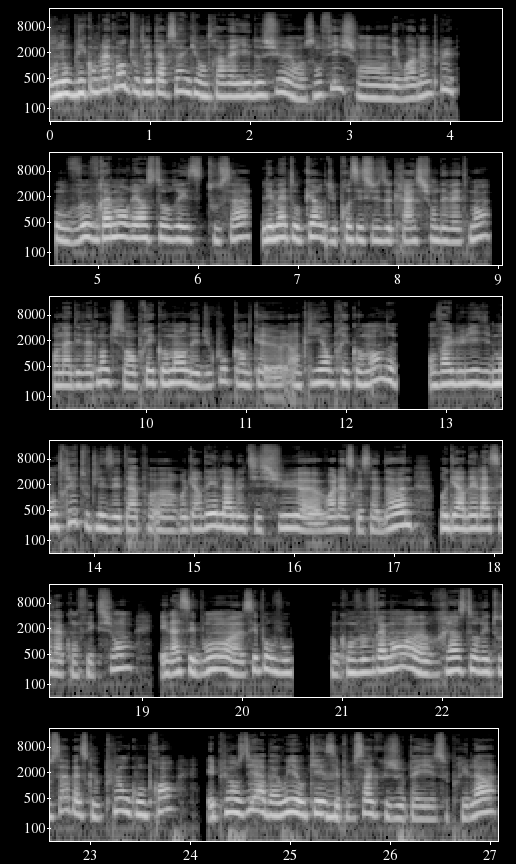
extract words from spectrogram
on oublie complètement toutes les personnes qui ont travaillé dessus et on s'en fiche, on les voit même plus. On veut vraiment réinstaurer tout ça, les mettre au cœur du processus de création des vêtements. On a des vêtements qui sont en précommande et du coup quand un client précommande, on va lui montrer toutes les étapes. regardez là le tissu, voilà ce que ça donne. Regardez là c'est la confection et là c'est bon, c'est pour vous. Donc on veut vraiment réinstaurer tout ça parce que plus on comprend et plus on se dit, ah bah oui, ok, c'est pour ça que je paye ce prix-là,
